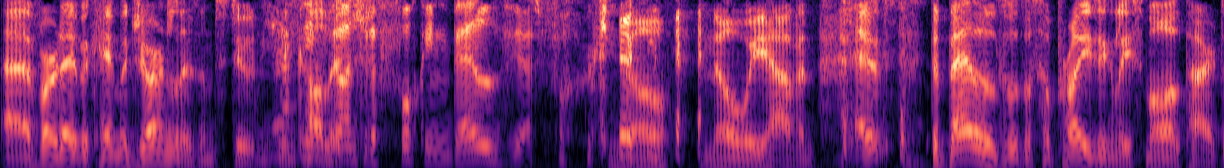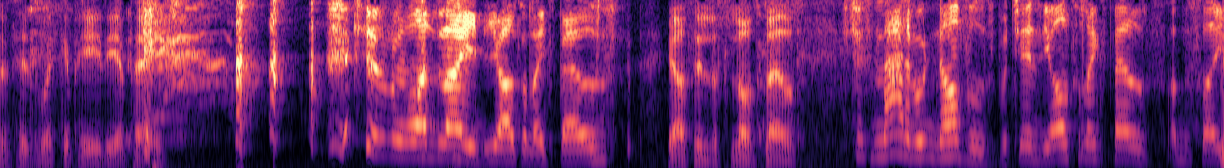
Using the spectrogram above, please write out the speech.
uh, Verde became a journalism student We in haven't even gone to the fucking bells yet. Fucking. no, no, we haven't. Uh, the bells was a surprisingly small part of his Wikipedia page. just one line. He also likes bells. he also just loves bells. He's just mad about novels, but Jez, he also likes bells on the side.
